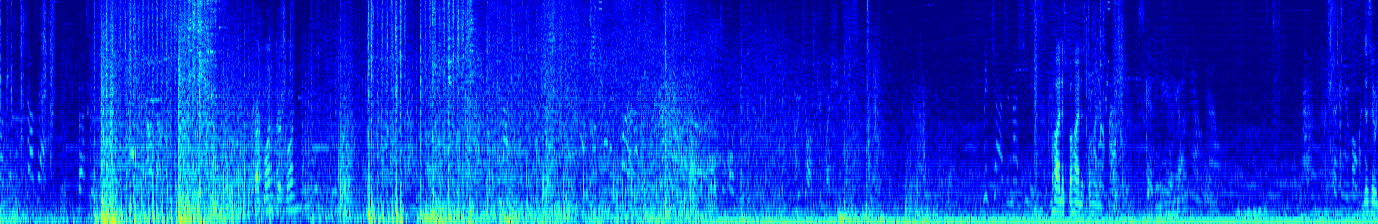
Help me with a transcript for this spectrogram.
I'm getting shot at. Battery. Crack one, crack one. Behind us, behind us, behind us. Scanning the. There's a,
